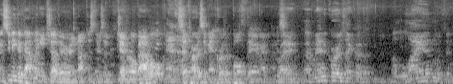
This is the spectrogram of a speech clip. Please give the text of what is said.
assuming they're battling each other and not just there's a general battle and centaurs and manticores are both there. I'm- I'm Right. A manticore is like a, a lion with an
